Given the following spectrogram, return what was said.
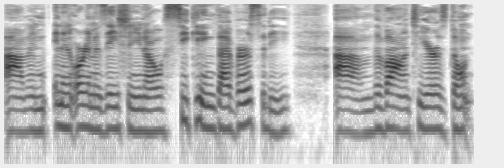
um, in, in, an organization, you know, seeking diversity, um, the volunteers don't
